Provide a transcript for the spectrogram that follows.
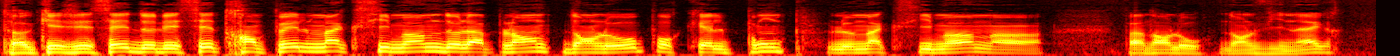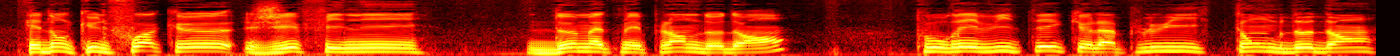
Donc j'essaye de laisser tremper le maximum de la plante dans l'eau pour qu'elle pompe le maximum, euh, enfin dans l'eau, dans le vinaigre. Et donc une fois que j'ai fini de mettre mes plantes dedans, pour éviter que la pluie tombe dedans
